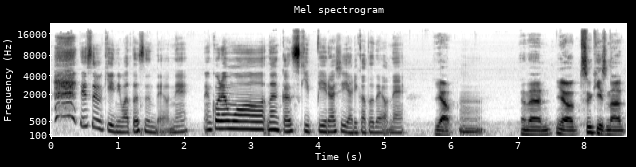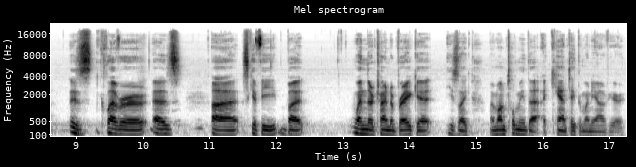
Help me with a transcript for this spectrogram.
で、スーキーに渡すんだよね。これもなんかスキッピーらしいやり方だよね。Yep. And then, you know, Tsuki's not as clever as uh, Skippy, but when they're trying to break it, he's like, My mom told me that I can't take the money out of here.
